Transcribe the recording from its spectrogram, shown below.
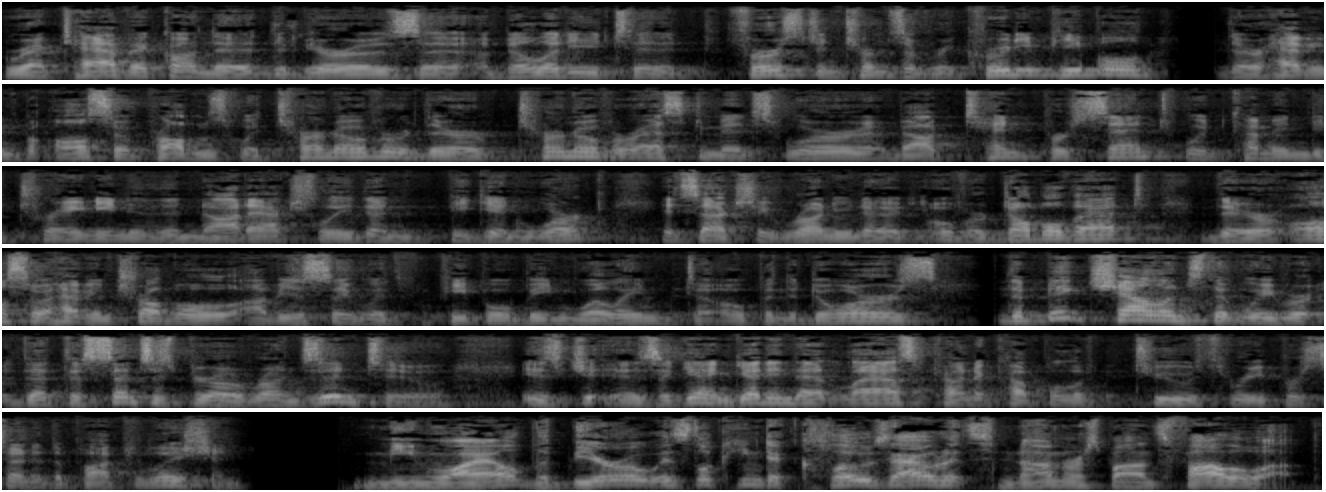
wreaked havoc on the, the Bureau's uh, ability to, first, in terms of recruiting people, they're having also problems with turnover. Their turnover estimates were about 10% would come into training and then not actually then begin work. It's actually running a, over double that. They're also having trouble, obviously, with people being willing to open the doors. The big challenge that we that the Census Bureau runs into is, is again getting that last kind of couple of two, three percent of the population. Meanwhile, the Bureau is looking to close out its non-response follow-up.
